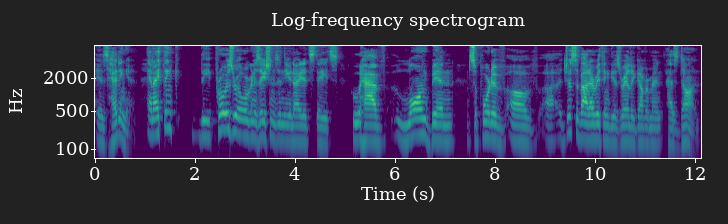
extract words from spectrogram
is heading in. And I think the pro-Israel organizations in the United States who have long been supportive of uh, just about everything the Israeli government has done,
